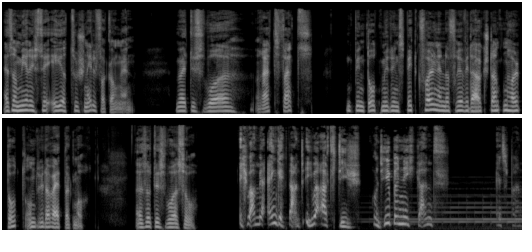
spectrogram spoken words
Also mir ist sie eher zu schnell vergangen. Weil das war ratzfatz. Ich bin tot mit ins Bett gefallen, in der Früh wieder aufgestanden, halb tot und wieder weitergemacht. Also das war so. Ich war mir eingeplant, ich war aktiv. Und hier bin ich ganz entspannt.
